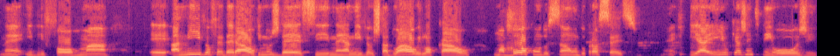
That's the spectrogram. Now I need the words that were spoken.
né? E de forma é, a nível federal que nos desse, né, a nível estadual e local, uma boa condução do processo. Né? E aí o que a gente tem hoje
